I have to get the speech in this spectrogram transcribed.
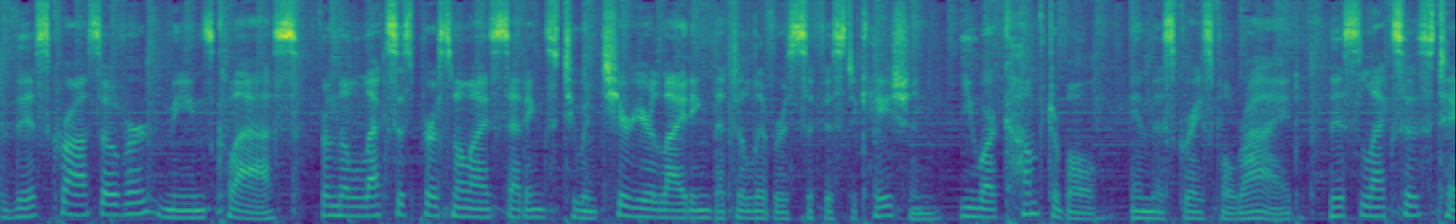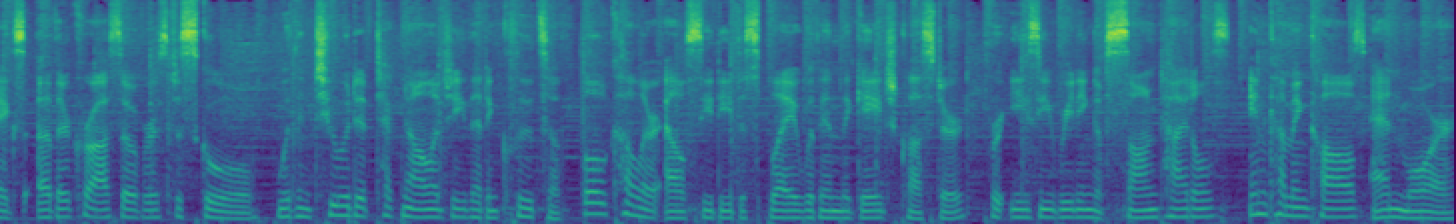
This crossover means class. From the Lexus personalized settings to interior lighting that delivers sophistication, you are comfortable in this graceful ride. This Lexus takes other crossovers to school with intuitive technology that includes a full color LCD display within the gauge cluster for easy reading of song titles, incoming calls, and more.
